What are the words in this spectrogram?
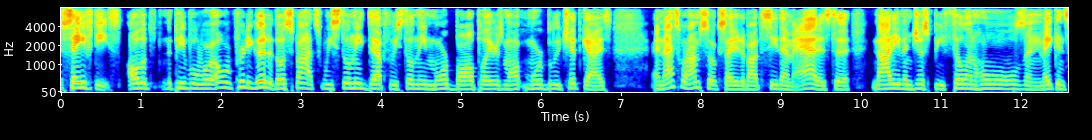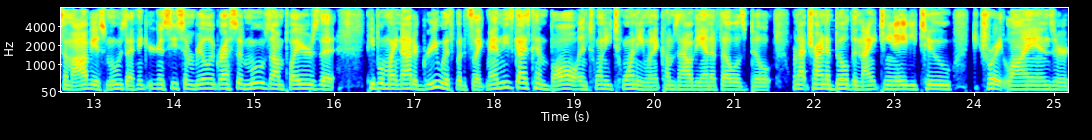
safeties. All the, the people were, oh, we're pretty good at those spots. We still need depth. We still need more ball players, more, more blue chip guys. And that's what I'm so excited about to see them add is to not even just be filling holes and making some obvious moves. I think you're going to see some real aggressive moves on players that people might not agree with, but it's like, man, these guys can ball in 2020 when it comes to how the NFL is built. We're not trying to build the 1982 Detroit Lions or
